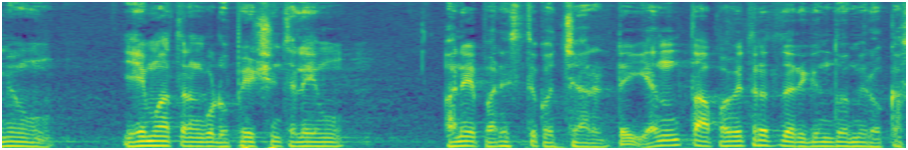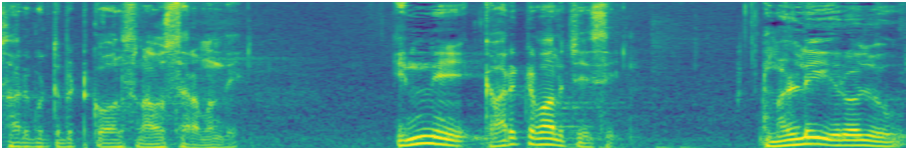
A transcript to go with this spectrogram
మేము ఏమాత్రం కూడా ఉపేక్షించలేము అనే పరిస్థితికి వచ్చారంటే ఎంత అపవిత్రత జరిగిందో మీరు ఒక్కసారి గుర్తుపెట్టుకోవాల్సిన అవసరం ఉంది. ఇన్ని కార్యక్రమాలు చేసి మళ్ళీ ఈరోజు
